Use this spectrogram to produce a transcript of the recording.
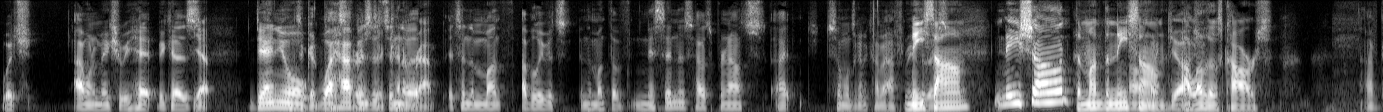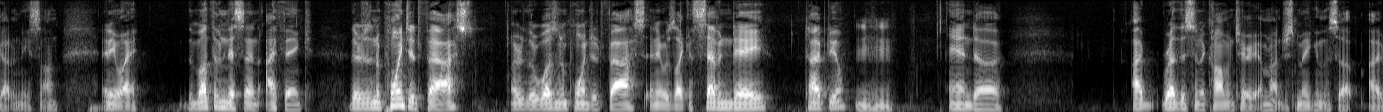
which i want to make sure we hit because Yep. Daniel what happens it's in the wrap. it's in the month i believe it's in the month of Nissan is how it's pronounced I, someone's going to come after me. Nissan. nissan The month of Oh Nissan. I love those cars. I've got a Nissan. Anyway, the month of Nissan. I think there's an appointed fast, or there was an appointed fast, and it was like a seven day type deal. Mm-hmm. And uh, I read this in a commentary. I'm not just making this up. I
